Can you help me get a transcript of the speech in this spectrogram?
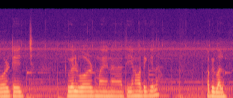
වෝල්ටේජ් 12 වෝල්ට් මයින තියෙනවද කියලා අපි බලමු.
